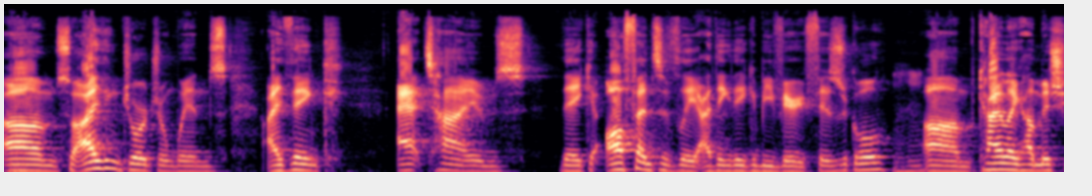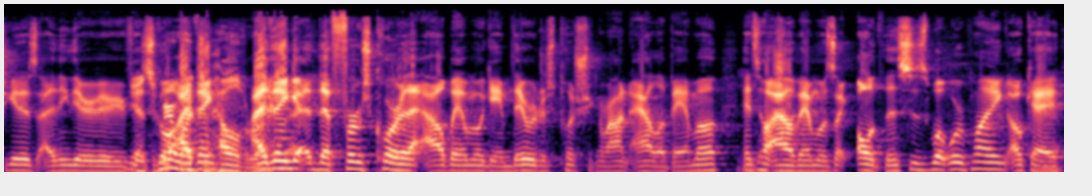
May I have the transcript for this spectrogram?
Um, so I think Georgia wins. I think at times they can offensively. I think they can be very physical. Um, kind of like how Michigan is. I think they're very Mm-hmm. Yeah, physical. I think. hell of a I think back. the first quarter of the Alabama game, they were just pushing around Alabama until Alabama was like, "Oh, this is what we're playing." Okay,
